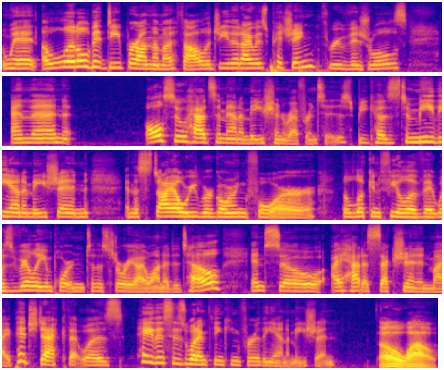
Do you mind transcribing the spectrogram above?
went a little bit deeper on the mythology that I was pitching through visuals, and then also had some animation references because to me, the animation and the style we were going for, the look and feel of it was really important to the story I wanted to tell. And so I had a section in my pitch deck that was, hey, this is what I'm thinking for the animation. Oh, wow.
